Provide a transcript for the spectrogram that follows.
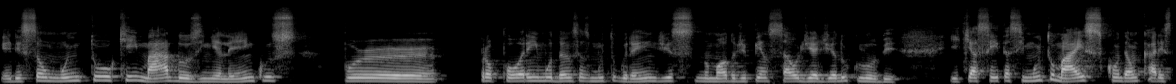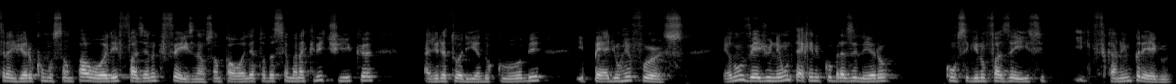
eles são muito queimados em elencos por proporem mudanças muito grandes no modo de pensar o dia a dia do clube e que aceita-se muito mais quando é um cara estrangeiro como o São Paulo fazendo o que fez. Né? O São Paulo toda semana critica a diretoria do clube e pede um reforço. Eu não vejo nenhum técnico brasileiro conseguindo fazer isso e ficar no emprego.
